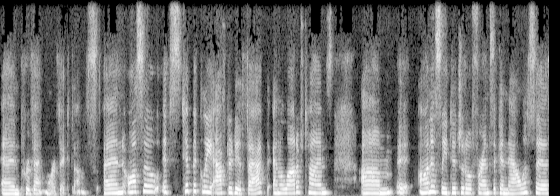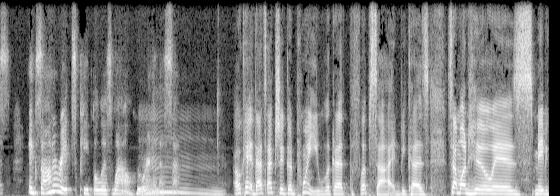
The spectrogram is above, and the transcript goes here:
and prevent more victims. And also, it's typically after the fact. And a lot of times, um, it, honestly, digital forensic analysis exonerates people as well who are mm. innocent. Okay, that's actually a good point. You look at the flip side because someone who is maybe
